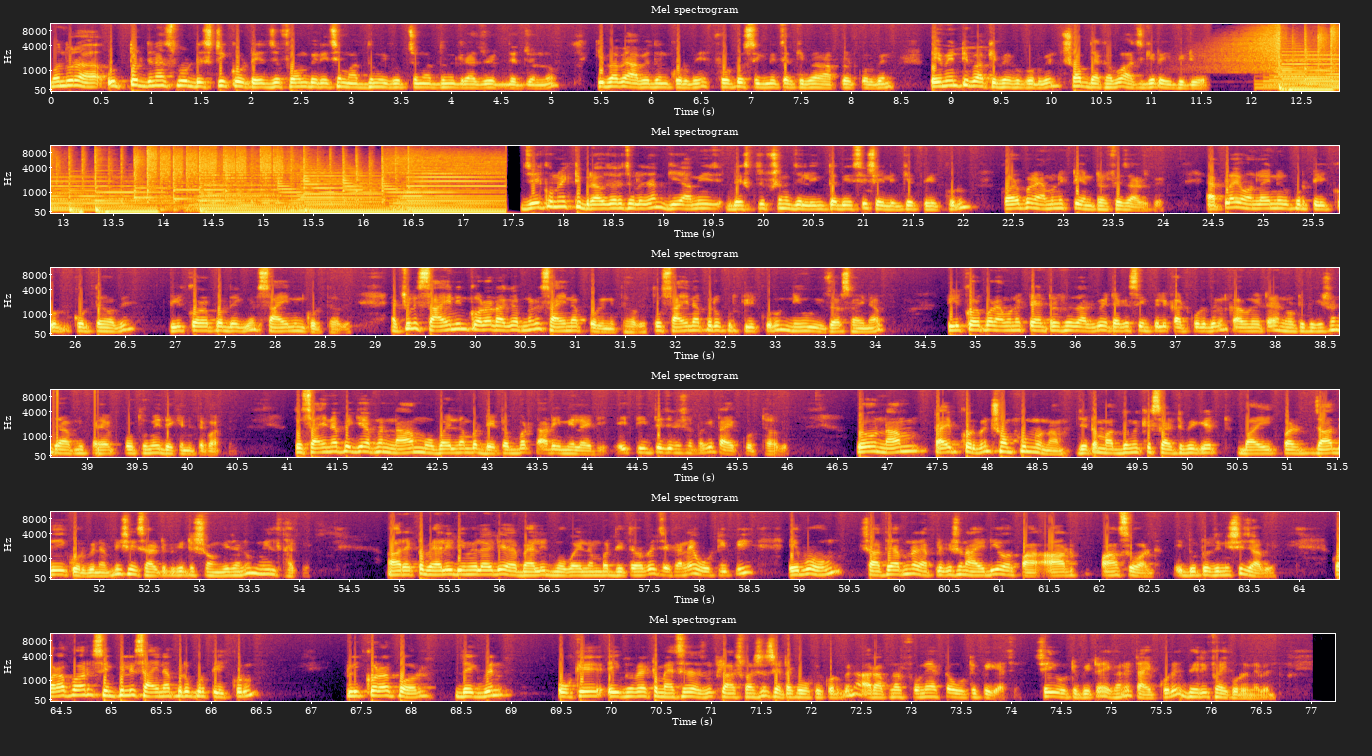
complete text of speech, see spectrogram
বন্ধুরা, উত্তর দিনাজপুর ডিস্ট্রিক্ট কোর্টে যে ফর্ম বেরিয়েছে মাধ্যমিক, উচ্চ মাধ্যমিক গ্র্যাজুয়েটদের জন্য, কীভাবে আবেদন করবে ফটো সিগনেচার কীভাবে আপলোড করবেন পেমেন্টই বা কীভাবে করবেন, সব দেখাবো আজকের এই ভিডিও যে কোনো একটি ব্রাউজারে চলে যান, গিয়ে আমি ডেসক্রিপশনে যে লিঙ্কটা দিয়েছি, সেই লিঙ্কে ক্লিক করুন, করার পর এমন একটি ইন্টারফেস আসবে। অ্যাপ্লাই অনলাইনের উপর ক্লিক করতে হবে। ক্লিক করার পর দেখবেন সাইন ইন করতে হবে। অ্যাকচুয়ালি সাইন ইন করার আগে আপনাকে সাইন আপ করে নিতে হবে। তো সাইন আপের উপর ক্লিক করুন new user sign up click করার পর এমন একটা ইন্টারফেস আসবে, এটাকে সিম্পলি কাট করে দেবেন, কারণ এটা নোটিফিকেশন যা আপনি প্রথমেই দেখে নিতে পারবেন। তো সাইন আপে গিয়ে আপনার নাম mobile number date of birth R email ID এই তিনটে জিনিস আপনাকে টাইপ করতে হবে। তো নাম টাইপ করবেন, সম্পূর্ণ নাম, যেটা মাধ্যমিকের সার্টিফিকেট বা এইট পার যা দিয়েই করবেন আপনি, সেই সার্টিফিকেটের সঙ্গে যেন মিল থাকে। আর একটা ভ্যালিড ইমেল আইডি আর ভ্যালিড মোবাইল নাম্বার দিতে হবে, যেখানে ওটিপি এবং সাথে আপনার অ্যাপ্লিকেশন আইডি আর পাসওয়ার্ড এই দুটো জিনিসই যাবে। করার পর সিম্পলি সাইন আপের উপর ক্লিক করুন। ক্লিক করার পর দেখবেন ওকে এইভাবে একটা মেসেজ আসবে ফ্ল্যাশ মেসেজ সেটাকে ওকে করবেন, আর আপনার ফোনে একটা ওটিপি গেছে। সেই ওটিপিটা এখানে টাইপ করে ভেরিফাই করে নেবেন।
